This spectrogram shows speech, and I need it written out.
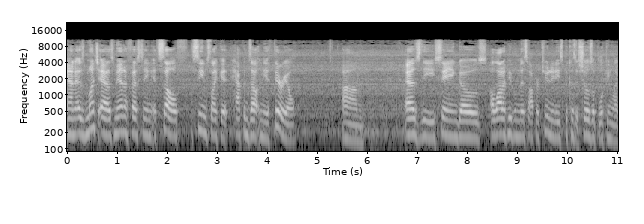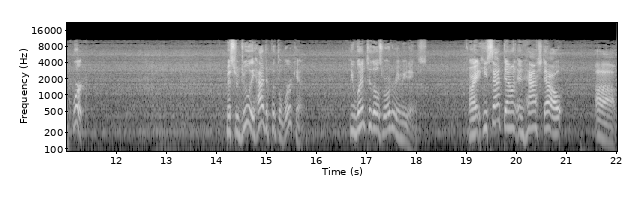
And as much as manifesting itself seems like it happens out in the ethereal, um, as the saying goes, a lot of people miss opportunities because it shows up looking like work. Mr. Dooley had to put the work in. He went to those Rotary meetings. All right, he sat down and hashed out um,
